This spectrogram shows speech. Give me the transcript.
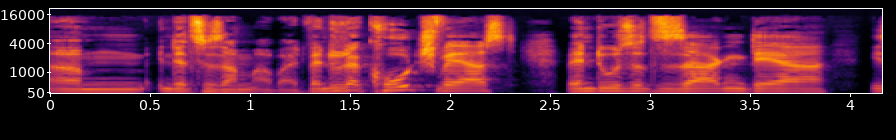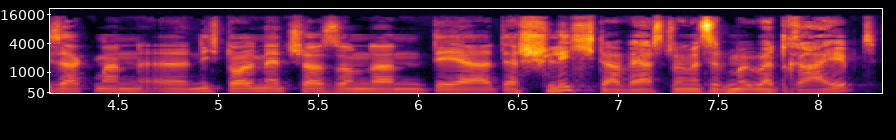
ähm, in der Zusammenarbeit? Wenn du der Coach wärst, wenn du sozusagen der, wie sagt man, äh, nicht Dolmetscher, sondern der der Schlichter wärst, wenn man es jetzt mal übertreibt,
